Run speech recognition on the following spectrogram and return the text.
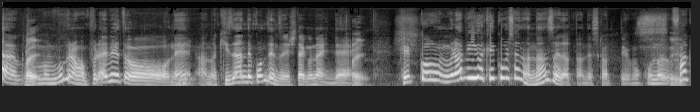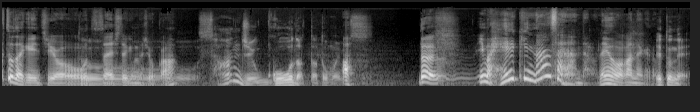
さ、はい。もう僕らもプライベートをね、あの刻んでコンテンツにしたくないんで、はい。結婚村 B が結婚したのは何歳だったんですかっていうもうこのファクトだけ一応お伝えしておきましょうか。三十五だったと思います。だから今平均何歳なんだろうねわかんないけど。えっ。とね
